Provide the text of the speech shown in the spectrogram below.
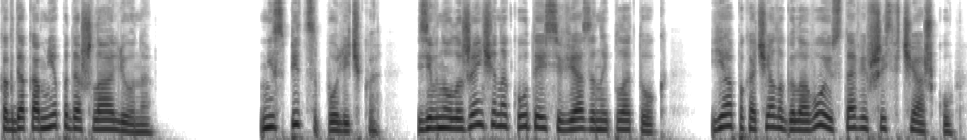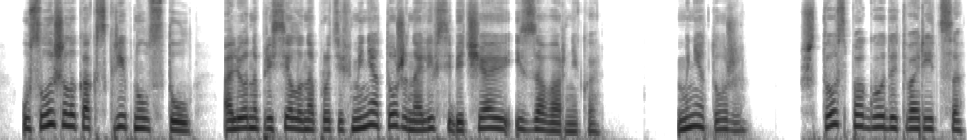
когда ко мне подошла Алена. «Не спится, Полечка», — зевнула женщина, кутаясь в вязаный платок. Я покачала головой, уставившись в чашку. Услышала, как скрипнул стул. Алена присела напротив меня, тоже налив себе чаю из заварника. «Мне тоже». «Что с погодой творится?»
